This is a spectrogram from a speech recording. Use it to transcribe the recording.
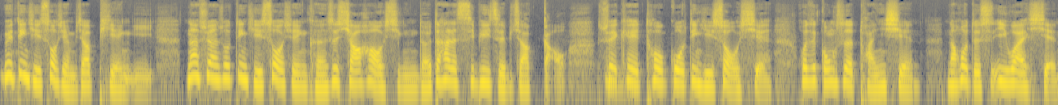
因为定期寿险比较便宜。那虽然说定期寿险可能是消耗型的，但它的 CP 值比较高，所以可以透过定期寿险或是公司的团险，然后或者是意外险，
